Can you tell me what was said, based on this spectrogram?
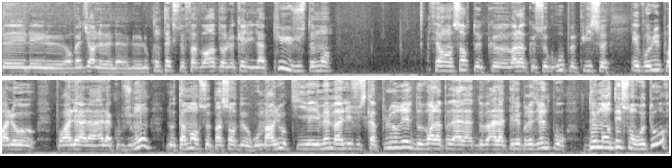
les, le- contexte favorable dans lequel il a pu justement faire en sorte que voilà que ce groupe puisse évoluer pour aller à la, Coupe du Monde notamment en se passant de Romario qui est même allé jusqu'à pleurer devant la à la télé brésilienne pour demander son retour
